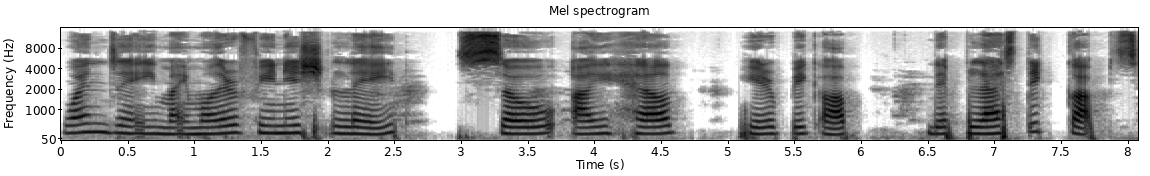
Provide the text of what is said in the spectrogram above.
One day, my mother finished late, so I helped her pick up the plastic cups.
